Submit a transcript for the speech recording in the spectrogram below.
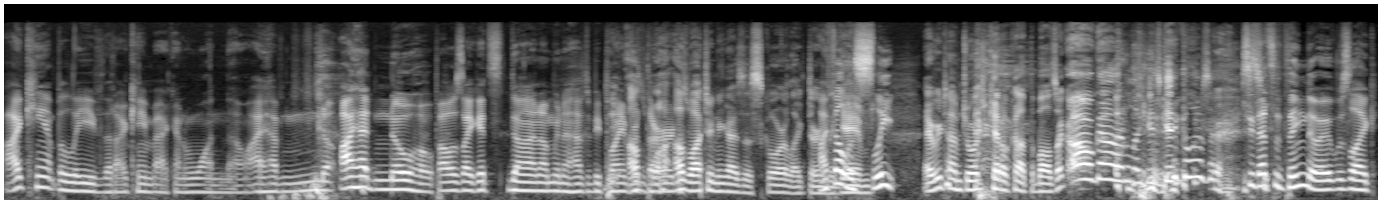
I can't believe that I came back and won though. I have no, I had no hope. I was like, it's done. I'm gonna have to be playing I for was, wa- third. I was watching you guys' score like during I the fell game. asleep. Every time George Kittle caught the ball, it's like, oh god, like he's getting closer. See, that's the thing though. It was like,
